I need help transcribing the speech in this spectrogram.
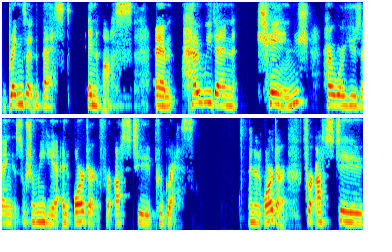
brings out the best in us. Um, how we then change how we're using social media in order for us to progress and in order for us to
